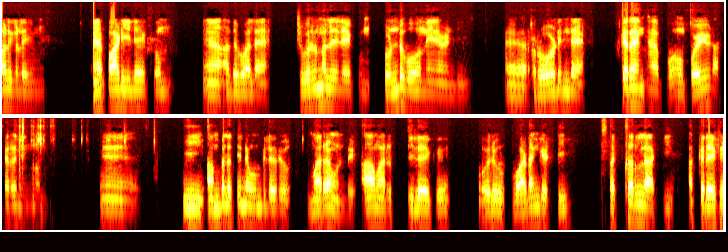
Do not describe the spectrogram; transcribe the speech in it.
ആളുകളെയും മേപ്പാടിയിലേക്കും അതുപോലെ ചൂരൽമലയിലേക്കും കൊണ്ടുപോകുന്നതിന് വേണ്ടി റോഡിന്റെ അക്കരെ പുഴയുടെ അക്കര നിന്നും ഈ അമ്പലത്തിന്റെ മുമ്പിൽ ഒരു മരമുണ്ട്. ആ മരത്തിലേക്ക് ഒരു വടം കെട്ടി സ്ട്രക്ചറിലാക്കി അക്കരേക്ക്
